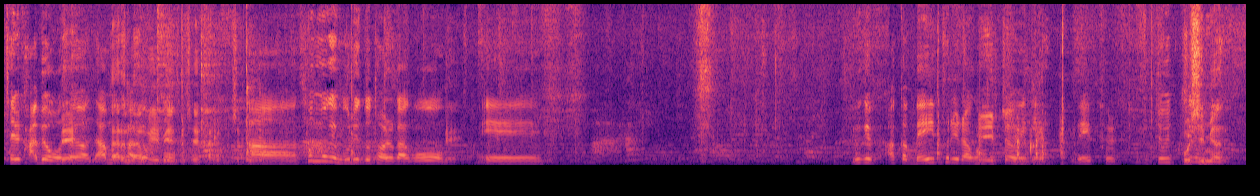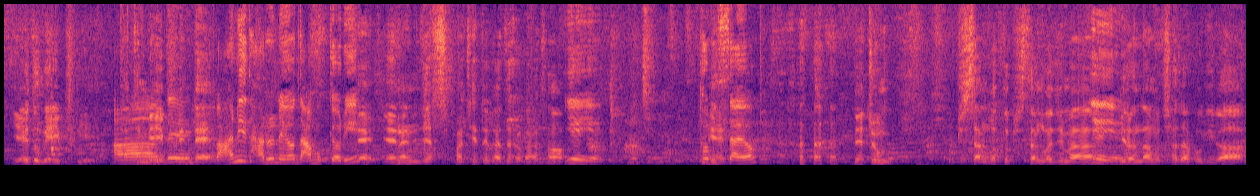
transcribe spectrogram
제일 가벼워서요. 네, 나무 다른 가볍고. 나무에 비해서 제일 가볍죠. 아, 손목에 무리도 덜 가고. 네. 예. 이게 아까 메이플이라고 메이플. 하셨죠, 이게 메이플. 저 보시면 얘도 메이플이에요. 아, 같은 네. 메이플인데 많이 다르네요, 나뭇결이. 네, 얘는 이제 스퍼티드가 들어가서 예, 예. 더 예. 비싸요? 네, 좀 비싼 것도 비싼 거지만 예, 예. 이런 나무 찾아보기가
